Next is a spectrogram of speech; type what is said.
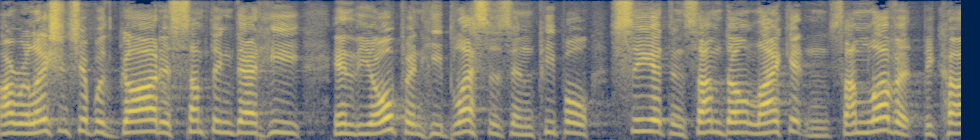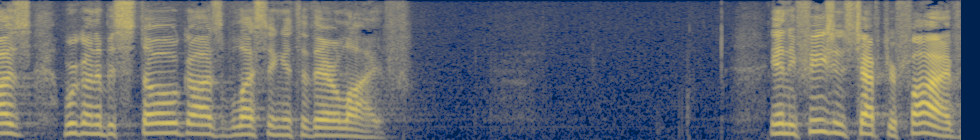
Our relationship with God is something that He, in the open, He blesses, and people see it, and some don't like it, and some love it because we're going to bestow God's blessing into their life. In Ephesians chapter 5,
